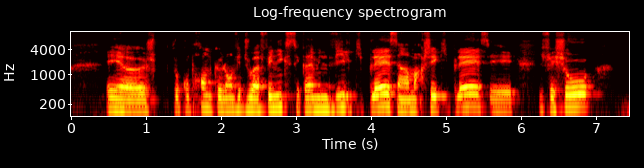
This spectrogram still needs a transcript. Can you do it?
Et euh, je peux comprendre que l'envie de jouer à Phoenix, c'est quand même une ville qui plaît, c'est un marché qui plaît, c'est, il fait chaud.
